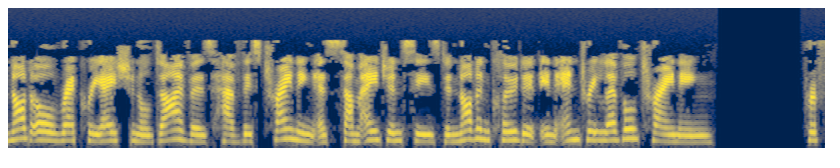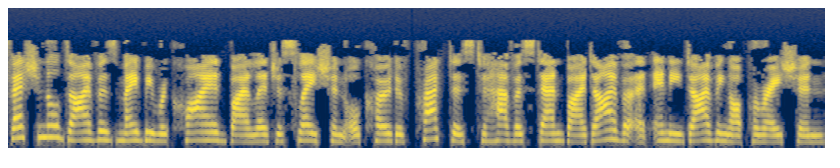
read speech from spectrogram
Not all recreational divers have this training as some agencies do not include it in entry-level training. Professional divers may be required by legislation or code of practice to have a standby diver at any diving operation,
